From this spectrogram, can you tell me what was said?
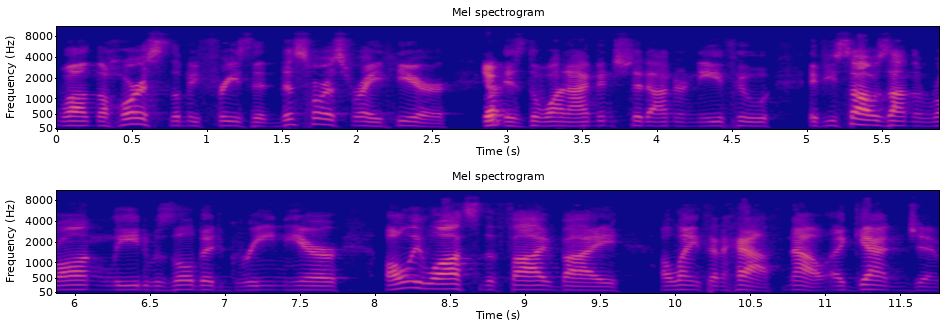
Well, the horse, let me freeze it. This horse right here Yep. is the one I'm interested underneath. Who, if you saw, was on the wrong lead, was a little bit green here. Only lost the five by a length and a half. Now, again, Jim,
